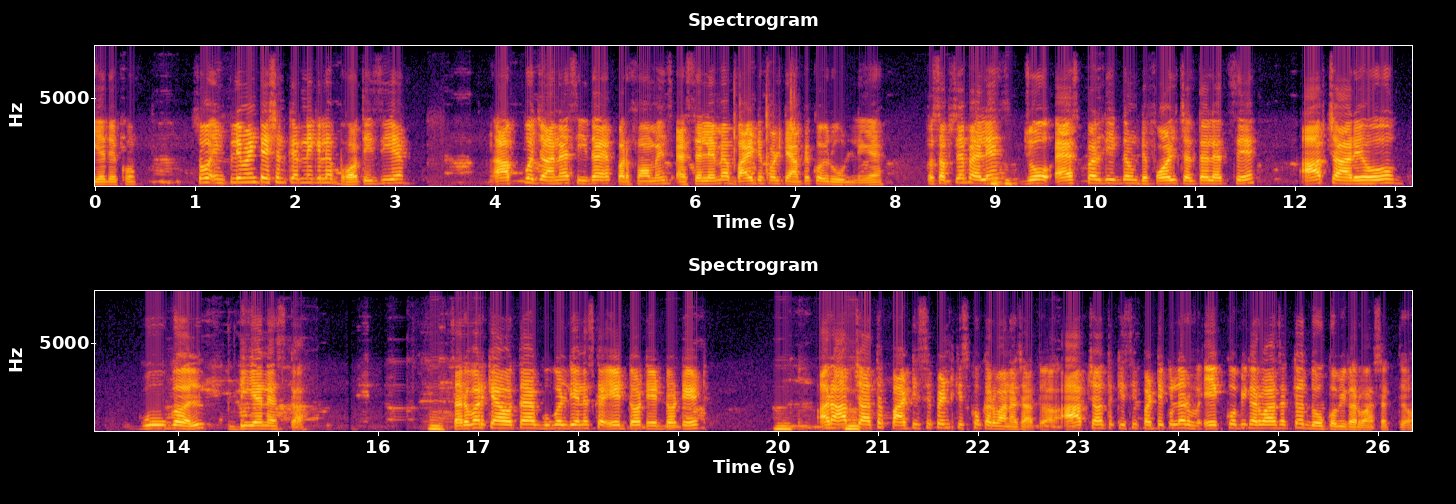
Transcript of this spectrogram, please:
ये देखो। सो so, इम्प्लीमेंटेशन करने के लिए बहुत ईजी है। आपको जाना है सीधा परफॉर्मेंस एस एल ए में। बाई डिफ़ॉल्ट यहाँ पे कोई रूल नहीं है। तो सबसे पहले जो एस पर दी एकदम डिफ़ॉल्ट चलता है लेट्स से आप चाह रहे हो गूगल डीएनएस का? सर्वर क्या होता है? गूगल डीएनएस का eight dot eight dot eight और आप चाहते हो पार्टिसिपेंट किसको करवाना चाहते हो? आप चाहो तो किसी पर्टिकुलर एक को भी करवा सकते हो दो को भी करवा सकते हो।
